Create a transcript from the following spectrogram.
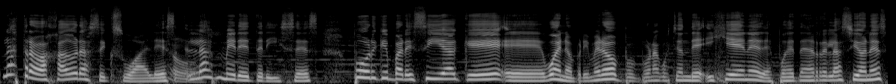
Las trabajadoras sexuales, Oh. las meretrices, porque parecía que, eh, bueno, primero por una cuestión de higiene, después de tener relaciones,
